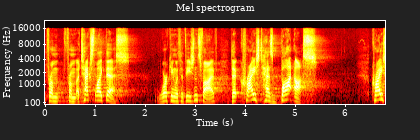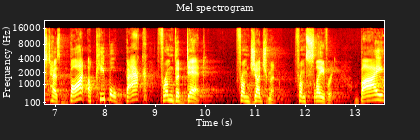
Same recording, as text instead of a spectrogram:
from, from a text like this, working with Ephesians 5, that Christ has bought us. Christ has bought a people back from the dead, from judgment, from slavery, by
